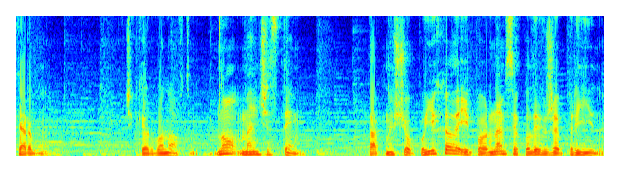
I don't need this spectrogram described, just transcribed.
Кербоном. Чи кербонавтом. Ну, менше з тим. Так, ну що, поїхали і повернемося, коли вже приїду.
